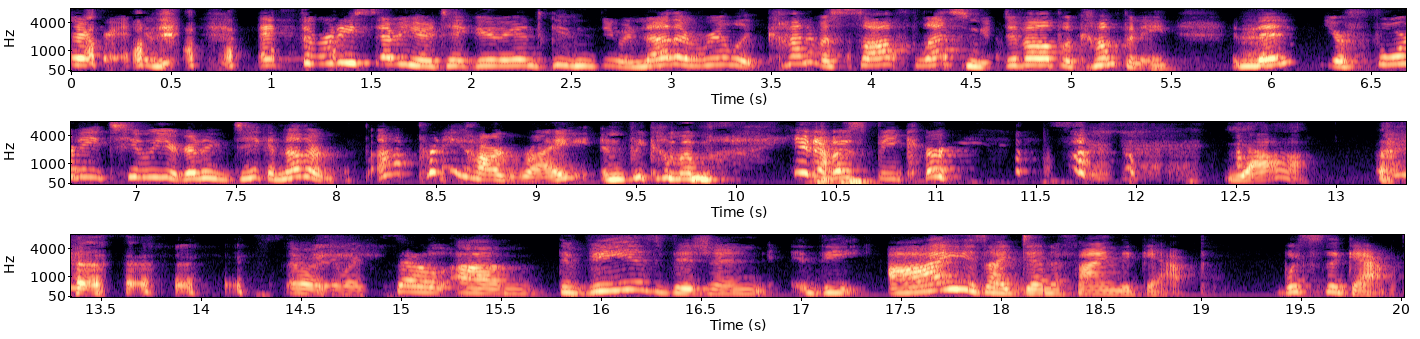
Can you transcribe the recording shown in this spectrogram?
at 37, you're taking you're going to do another really kind of a soft lesson. You develop a company, and then you're 42, you're going to take another uh, pretty hard right and become a you know a speaker. so, Yeah. so anyway, so um, the V is vision. The I is identifying the gap. What's the gap?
